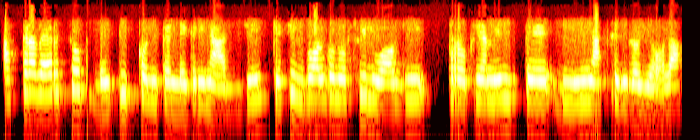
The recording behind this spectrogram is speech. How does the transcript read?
attraverso dei piccoli pellegrinaggi che si svolgono sui luoghi propriamente di Ignazio di Loyola.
